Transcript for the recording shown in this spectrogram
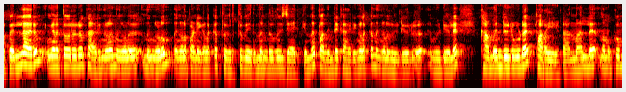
അപ്പോൾ എല്ലാവരും ഇങ്ങനത്തെ ഓരോരോ കാര്യങ്ങൾ നിങ്ങൾ നിങ്ങളും നിങ്ങളെ പണികളൊക്കെ തീർത്ത് വരുന്നുണ്ടെന്ന് വിചാരിക്കുന്നു. അപ്പോൾ അതിന്റെ കാര്യങ്ങളൊക്കെ നിങ്ങൾ വീഡിയോയിൽ വീഡിയോയിലെ കമന്റിലൂടെ പറയട്ടോ. നല്ല നമുക്കും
